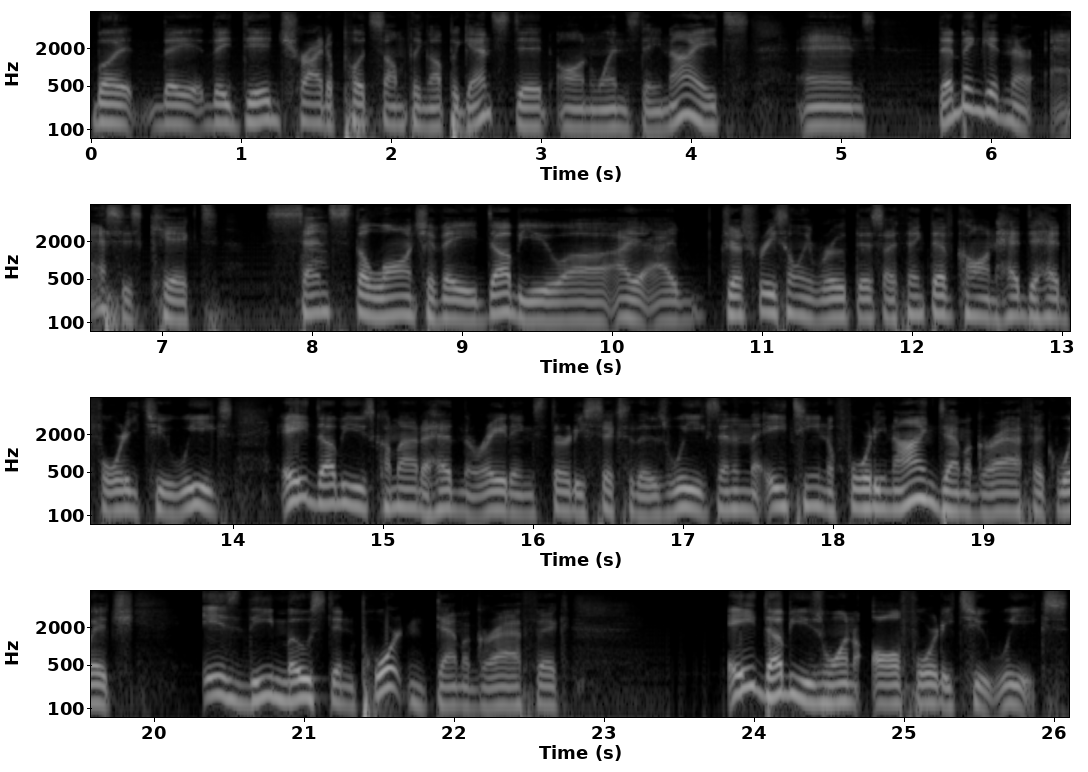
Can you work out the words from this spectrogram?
but they they did try to put something up against it on Wednesday nights, and they've been getting their asses kicked since the launch of AEW. Uh, I, I, just recently wrote this. I think they've gone head to head 42 weeks. AEW's come out ahead in the ratings 36 of those weeks, and in the 18 to 49 demographic, which is the most important demographic. AEW's won all 42 weeks.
